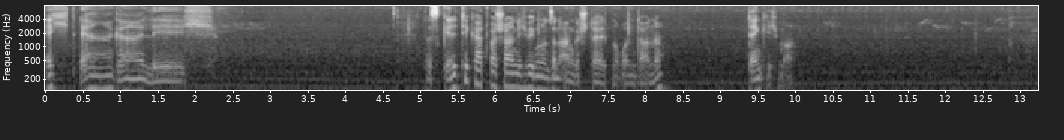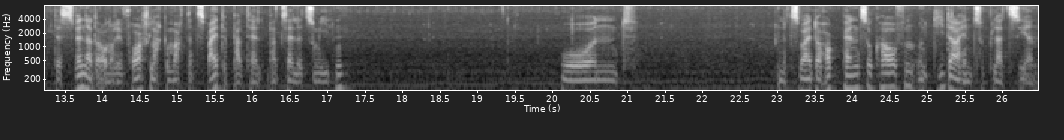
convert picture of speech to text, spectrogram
Echt ärgerlich. Das Geld tickert wahrscheinlich wegen unseren Angestellten runter, ne? Denke ich mal. Der Sven hat auch noch den Vorschlag gemacht, eine zweite Parzelle zu mieten. Und eine zweite Hockpen zu kaufen und die dahin zu platzieren.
